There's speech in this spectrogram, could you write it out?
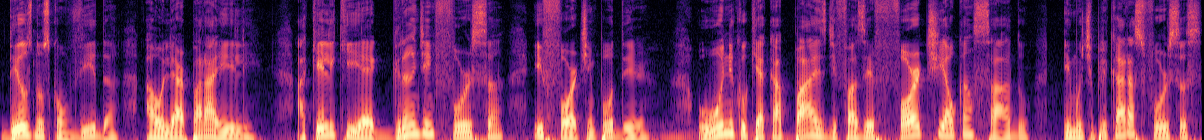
Deus nos convida a olhar para Ele, aquele que é grande em força e forte em poder, o único que é capaz de fazer forte e alcançado e multiplicar as forças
